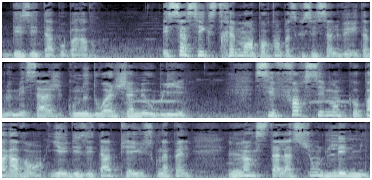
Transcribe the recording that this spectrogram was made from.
des étapes auparavant. Et ça, c'est extrêmement important parce que c'est ça le véritable message qu'on ne doit jamais oublier. C'est forcément qu'auparavant, il y a eu des étapes, il y a eu ce qu'on appelle l'installation de l'ennemi.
